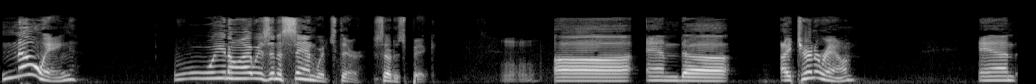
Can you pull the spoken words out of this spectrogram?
Knowing, well, you know, I was in a sandwich there, so to speak. Uh, and uh, I turn around, and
